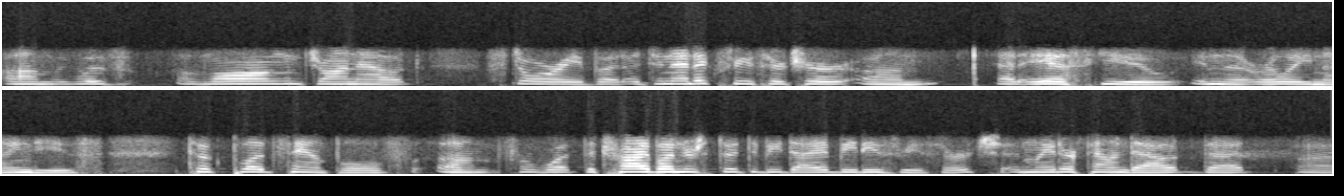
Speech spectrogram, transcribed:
Um, it was a long, drawn-out story, but a genetics researcher um, at ASU in the early 90s took blood samples um, for what the tribe understood to be diabetes research, and later found out that uh,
